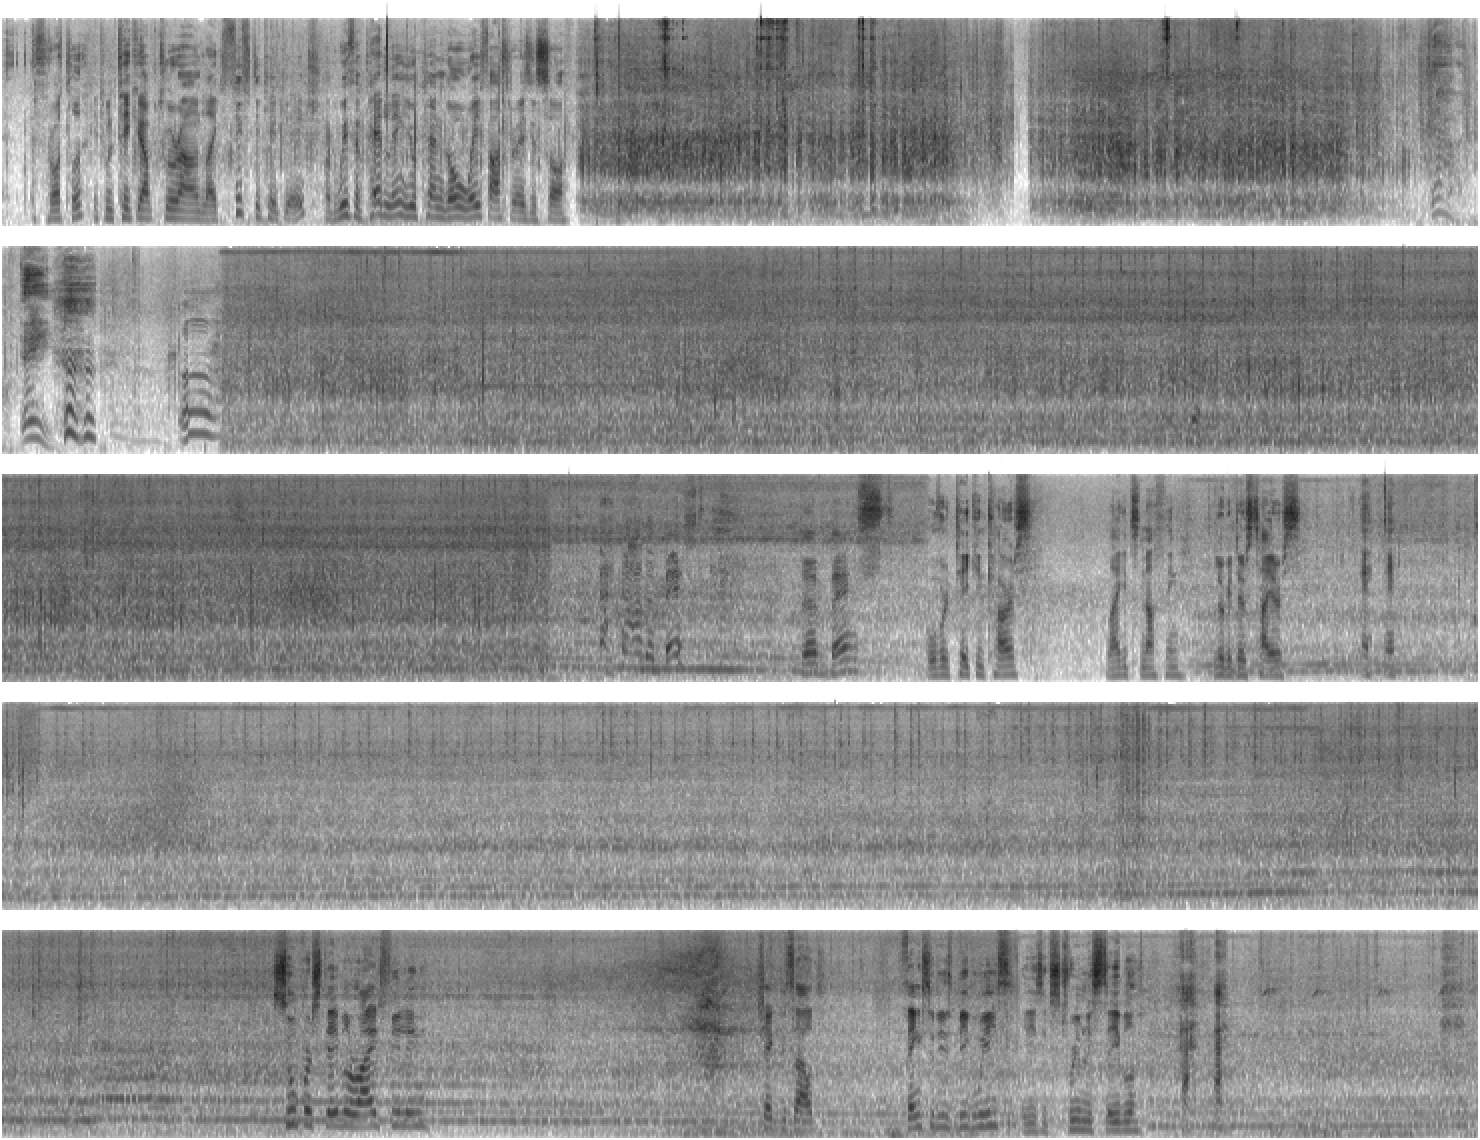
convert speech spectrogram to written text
throttle, it will take you up to around like 50 kph. But with the pedaling, you can go way faster as you saw. God, hey! ah. the best. The best. Overtaking cars like it's nothing. Look at those tires. Super stable ride feeling, Check this out. Thanks to these big wheels, it is extremely stable.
